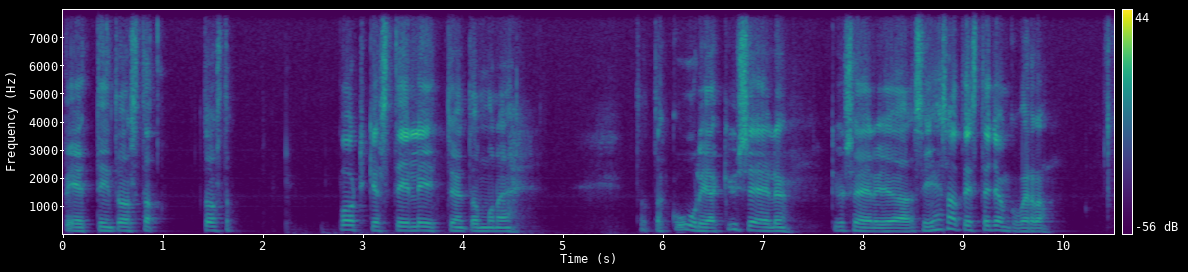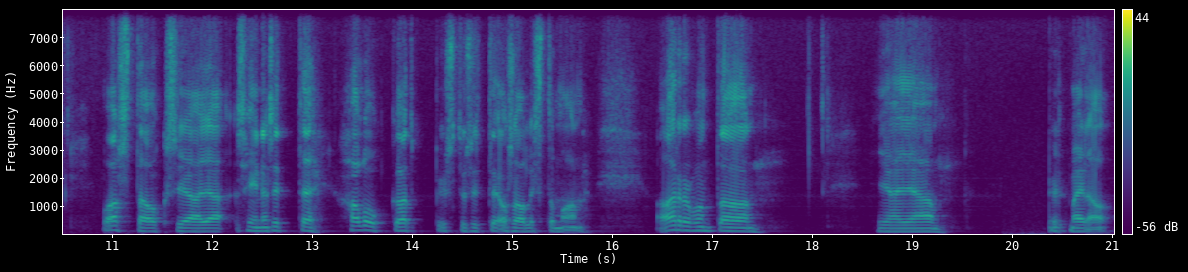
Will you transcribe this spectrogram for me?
piettiin tuosta, tuosta podcastiin liittyen tuommoinen tota, kuulijakysely kysely, ja siihen saatiin sitten jonkun verran vastauksia ja siinä sitten halukkaat pysty sitten osallistumaan arvontaan. Ja, ja nyt meillä, on,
